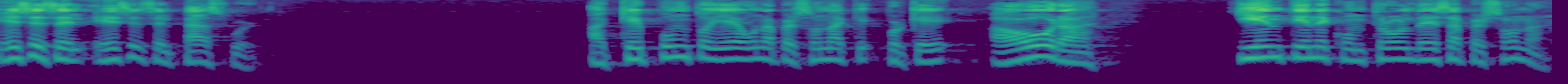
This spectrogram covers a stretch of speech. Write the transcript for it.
Ese es, el, ese es el password. ¿A qué punto llega una persona que, porque ahora, ¿quién tiene control de esa persona?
